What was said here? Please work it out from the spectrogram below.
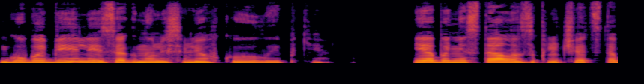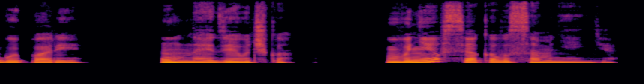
Губы Билли изогнулись в легкой улыбке. «Я бы не стала заключать с тобой пари. Умная девочка, вне всякого сомнения.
